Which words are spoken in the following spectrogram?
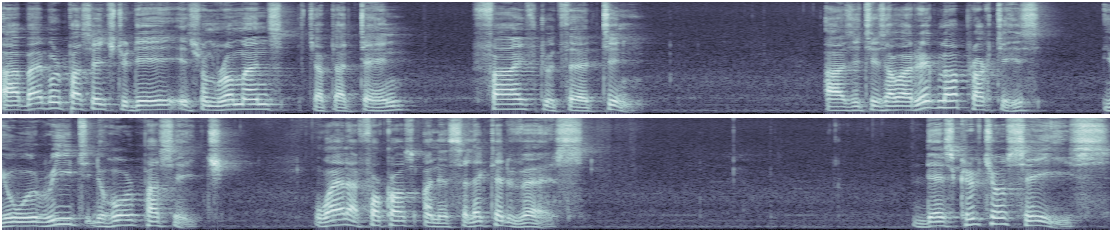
Our Bible passage today is from Romans chapter 10, 5 to 13. As it is our regular practice, you will read the whole passage while I focus on a selected verse. The scripture says,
